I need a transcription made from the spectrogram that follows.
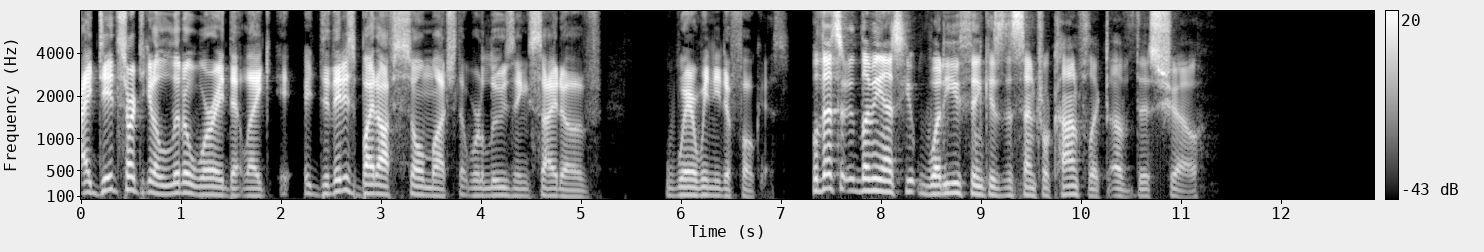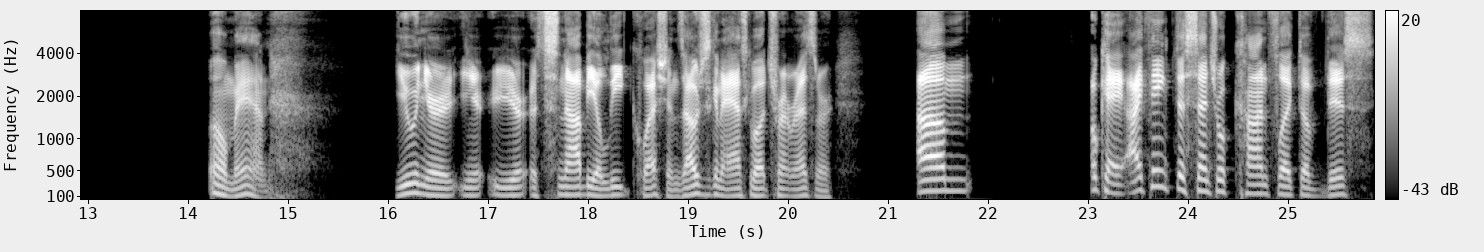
I did start to get a little worried that, like, it, it- did they just bite off so much that we're losing sight of where we need to focus? Well, that's. Let me ask you, what do you think is the central conflict of this show? Oh man, you and your your, your snobby elite questions. I was just going to ask about Trent Reznor. Um, okay, I think the central conflict of this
